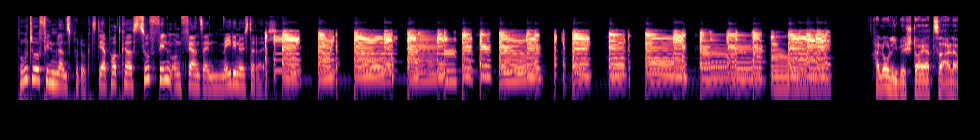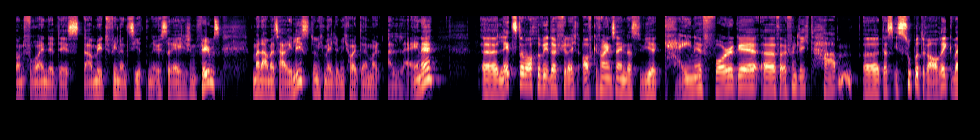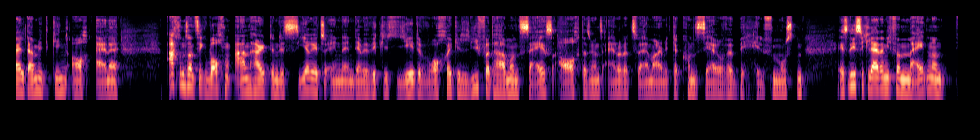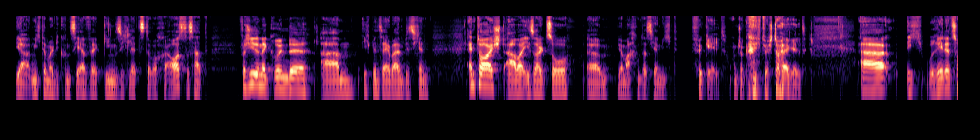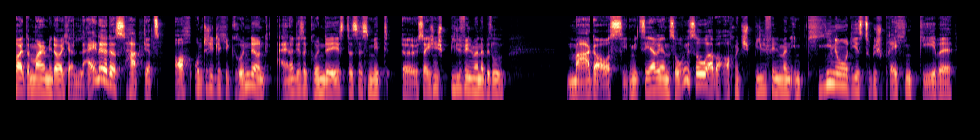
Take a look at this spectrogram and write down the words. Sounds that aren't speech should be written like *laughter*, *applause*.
Brutto Filmlandsprodukt, der Podcast zu Film und Fernsehen made in Österreich. Hallo liebe Steuerzahler und Freunde des damit finanzierten österreichischen Films. Mein Name ist Harry List und ich melde mich heute einmal alleine. Äh, letzte Woche wird euch vielleicht aufgefallen sein, dass wir keine Folge äh, veröffentlicht haben. Äh, das ist super traurig, weil damit ging auch eine 28 Wochen anhaltende Serie zu Ende, in der wir wirklich jede Woche geliefert haben und sei es auch, dass wir uns ein oder zweimal mit der Konserve behelfen mussten. Es ließ sich leider nicht vermeiden und ja, nicht einmal die Konserve ging sich letzte Woche aus. Das hat verschiedene Gründe. Ähm, ich bin selber ein bisschen enttäuscht, aber ist halt so, ähm, wir machen das ja nicht für Geld und schon gar nicht für Steuergeld. Äh, ich rede jetzt heute mal mit euch alleine. Das hat jetzt auch unterschiedliche Gründe und einer dieser Gründe ist, dass es mit äh, österreichischen Spielfilmen ein bisschen mager aussieht. Mit Serien sowieso, aber auch mit Spielfilmen im Kino, die es zu besprechen gäbe.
